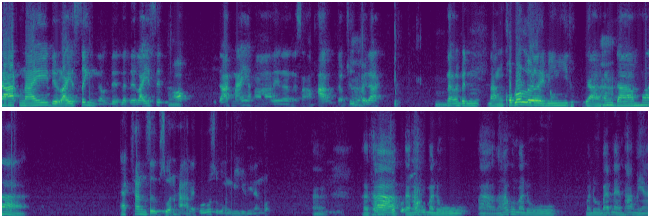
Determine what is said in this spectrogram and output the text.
Dark Knight The Rising The The Rising อ่า of Dark Knight หาอะไรนั่นนะสามภาคจำชื่อไม่ค่อยได้อืมนั่นมันเป็นหนังครบรสเลยมีทุกอย่างอ่าทั้งดราม่าแอคชั่นสืบสวนหาอะไรกูรู้สึกว่ามันมีอยู่ในนั้นหมดอ่าแต่ถ้าครบรสแต่ถ้าคุณมาดู อ่าแต่ถ้าคุณมาดูมาดูแบทแมนภาคเนี้ย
